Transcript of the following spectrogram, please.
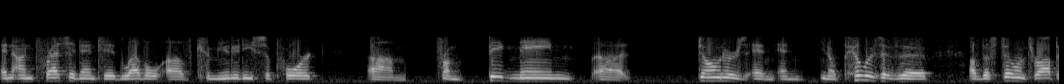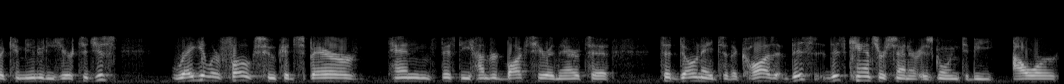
an unprecedented level of community support um, from big name uh, donors and, and you know pillars of the of the philanthropic community here to just regular folks who could spare 10, 50, 100 bucks here and there to to donate to the cause. This this cancer center is going to be our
